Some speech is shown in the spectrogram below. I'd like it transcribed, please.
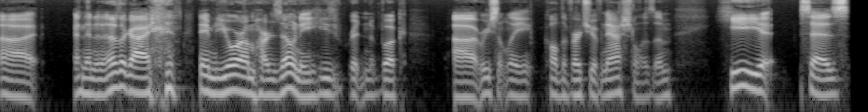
uh, and then another guy named Yoram Hazony, he's written a book uh, recently called The Virtue of Nationalism. He says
